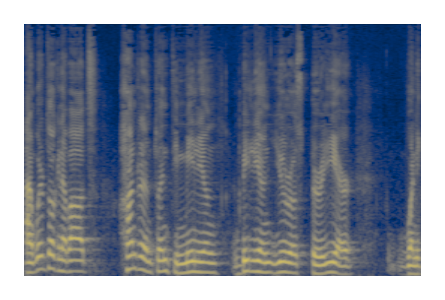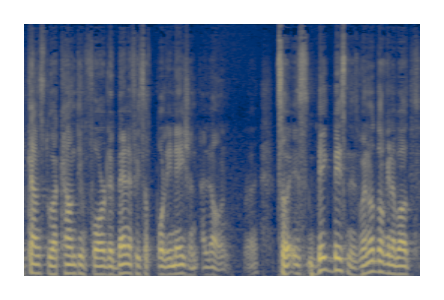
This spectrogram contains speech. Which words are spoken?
And we're talking about 120 million billion euros per year when it comes to accounting for the benefits of pollination alone. Right? So it's big business. We're not talking about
